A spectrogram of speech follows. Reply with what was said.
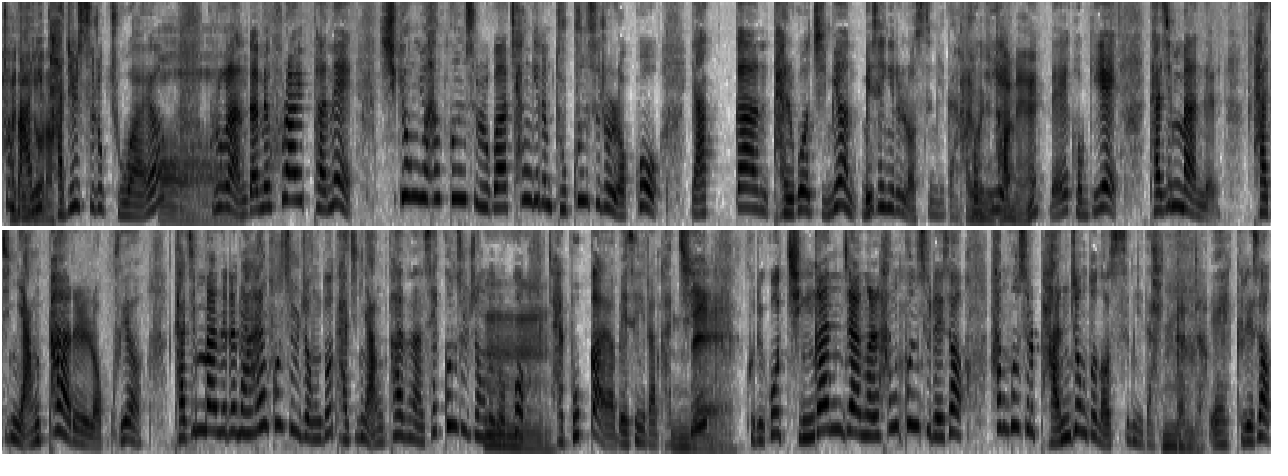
좀 다져줘라. 많이 다질수록 좋아요. 어. 그러고 난 다음에 후라이팬에 식용유 한 큰술과 참기름 두 큰술을 넣고 약 약간 달궈지면 매생이를 넣습니다. 거기에 밤에. 네, 거기에 다진 마늘, 다진 양파를 넣고요. 다진 마늘은 한 한 큰술 정도, 다진 양파는 한 세 큰술 정도 음. 넣고 잘 볶아요. 매생이랑 같이. 네. 그리고 진간장을 한 큰술에서 한 큰술 반 정도 넣습니다. 진간장. 네, 그래서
